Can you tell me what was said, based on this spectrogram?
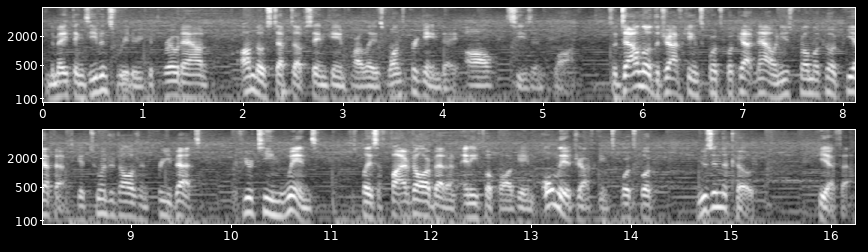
And to make things even sweeter, you can throw down on those stepped up same game parlays once per game day all season long. So download the DraftKings Sportsbook app now and use promo code PFF to get $200 in free bets if your team wins just Place a $5 bet on any football game only at DraftKings Sportsbook using the code PFF.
